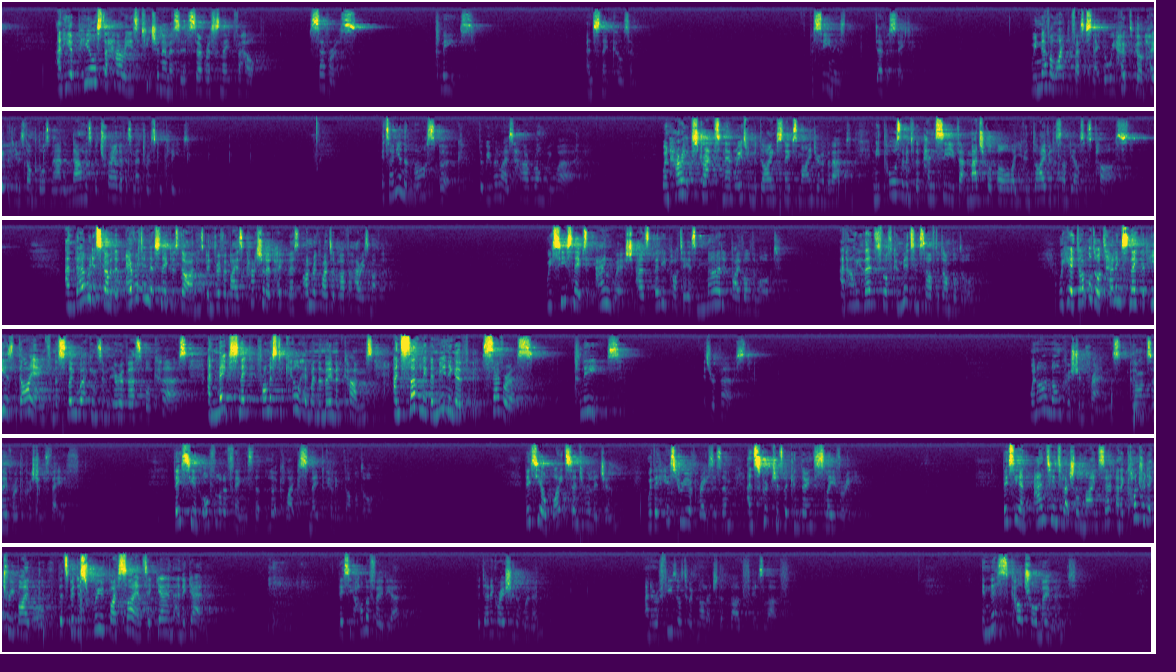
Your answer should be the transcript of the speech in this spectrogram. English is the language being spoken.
and he appeals to Harry's teacher nemesis, Severus Snape, for help. Severus, please. And Snape kills him. The scene is devastating. We never liked Professor Snape, but we hoped beyond hope that he was Dumbledore's man, and now his betrayal of his mentor is complete. It's only in the last book that we realize how wrong we were. When Harry extracts memories from the dying Snape's mind, you remember that? And he pours them into the Pensieve, that magical bowl where you can dive into somebody else's past. And there we discover that everything that Snape has done has been driven by his passionate, hopeless, unrequited love for Harry's mother. We see Snape's anguish as Lily Potter is murdered by Voldemort, and how he thenceforth commits himself to Dumbledore. We hear Dumbledore telling Snape that he is dying from the slow workings of an irreversible curse, and makes Snape promise to kill him when the moment comes, and suddenly the meaning of Severus, please, is reversed. When our non Christian friends glance over at the Christian faith, they see an awful lot of things that look like Snape killing Dumbledore. They see a white centre religion with a history of racism and scriptures that condone slavery. They see an anti intellectual mindset and a contradictory Bible that's been disproved by science again and again. They see homophobia the denigration of women, and a refusal to acknowledge that love is love. In this cultural moment,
